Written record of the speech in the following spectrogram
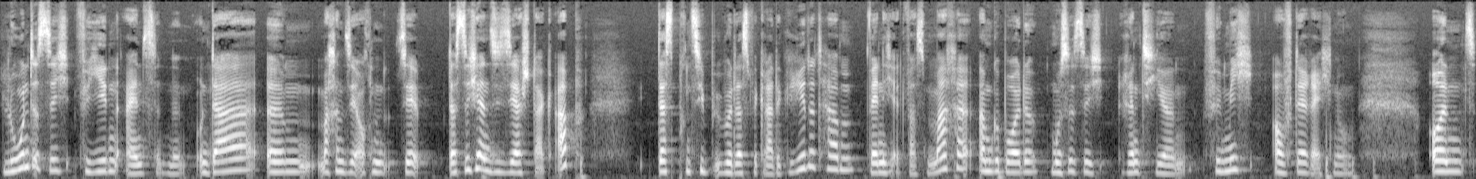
lohnt es sich für jeden Einzelnen? Und da ähm, machen sie auch ein sehr, das sichern sie sehr stark ab. Das Prinzip, über das wir gerade geredet haben, wenn ich etwas mache am Gebäude, muss es sich rentieren. Für mich auf der Rechnung. Und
